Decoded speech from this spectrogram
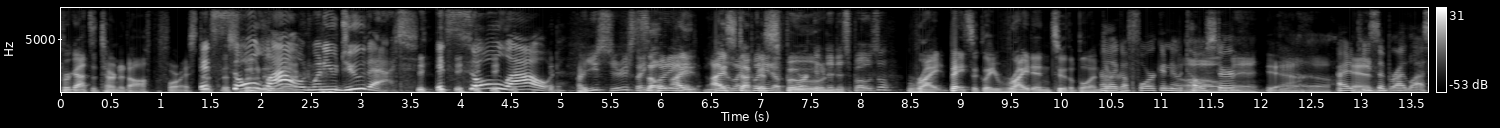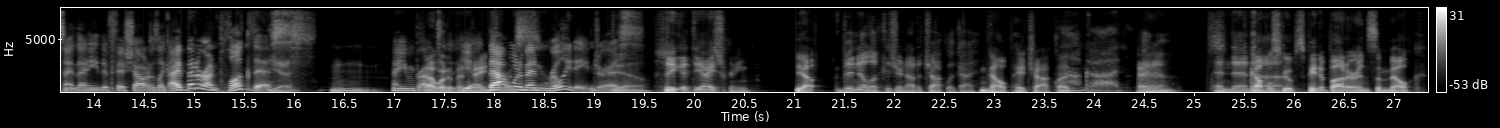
Forgot to turn it off before I stuck It's the so spoon in there. loud when you do that. It's so loud. Are you serious? Like So putting I- a, I like stuck a putting a, fork in the disposal? Right, basically right into the blender. Or like a fork into a toaster. Oh man. Yeah. ugh. I had a piece And- of bread last night that I needed to fish out. And I was like, I better unplug this. Yes. I even brought That it to- would've been yeah, That would have been really dangerous. Yeah. So you get the ice cream, Yep. vanilla, because you're not a chocolate guy, Nope. Hate chocolate. Oh God. and and then a couple uh, scoops of peanut butter and some milk,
